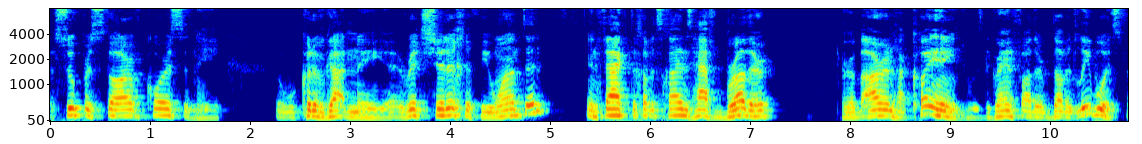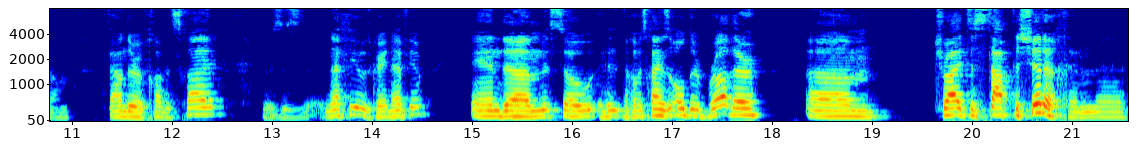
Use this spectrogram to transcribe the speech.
a superstar, of course, and he could have gotten a, rich shidduch if he wanted. In fact, the Chofetz Chaim's half brother, Reb Aaron HaKohen, who was the grandfather of David Leibowitz, from founder of Chofetz Chaim, was his nephew, his great nephew, and um, so the Chofetz Chaim's older brother um, tried to stop the shidduch, and uh,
